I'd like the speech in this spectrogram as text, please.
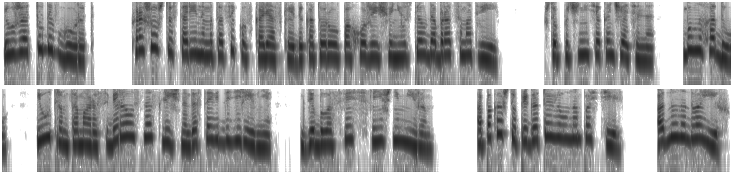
и уже оттуда в город. Хорошо, что старинный мотоцикл с коляской, до которого, похоже, еще не успел добраться Матвей, чтобы починить окончательно, был на ходу, и утром Тамара собиралась нас лично доставить до деревни, где была связь с внешним миром. А пока что приготовила нам постель. Одну на двоих,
